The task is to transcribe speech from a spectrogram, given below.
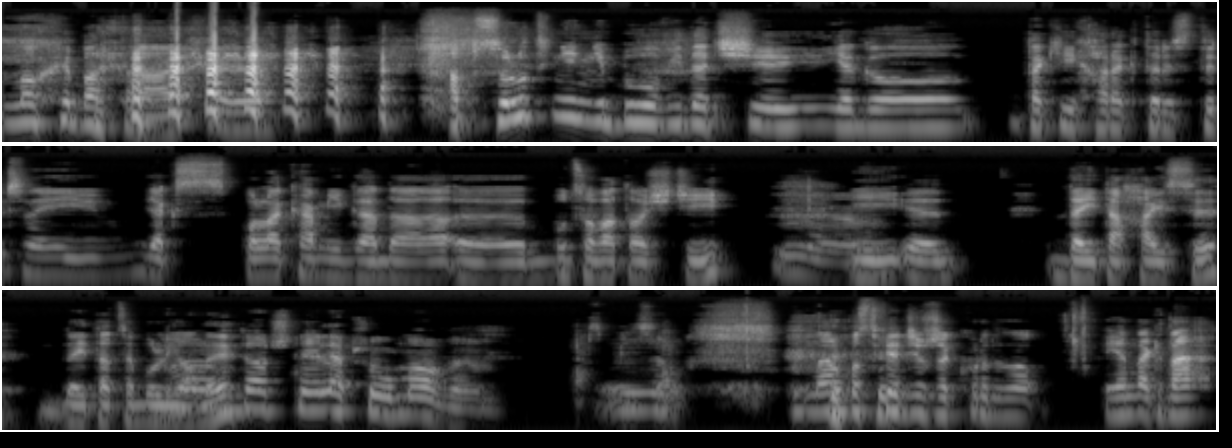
No chyba tak. E, Absolutnie nie było widać e, jego takiej charakterystycznej, jak z Polakami gada, e, bucowatości No. i e, data hajsy, data no, cebuliony. widocznie lepszą umowę spisał. No albo stwierdził, że kurde, no jednak na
